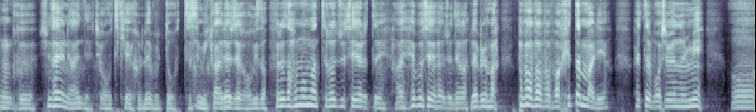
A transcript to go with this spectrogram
음, 그 심사위원이 아닌데 제가 어떻게 그 랩을 또 듣습니까? 이래서 제가 거기서 그래도 한 번만 들어주세요 그랬더니 아 해보세요 해가지고 내가 랩을 막 파파파파박 했단 말이에요 했더니 머시베노님이 어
